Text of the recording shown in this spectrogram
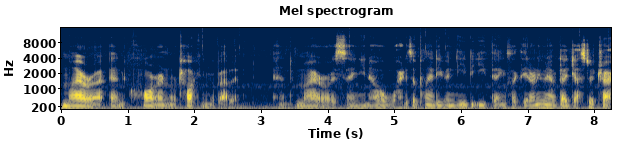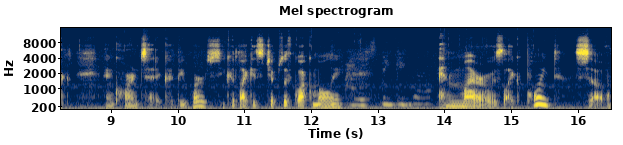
Myra and Corin were talking about it. And Myra was saying, you know, why does a plant even need to eat things? Like, they don't even have digestive tracts. And Corin said it could be worse. He could like his chips with guacamole. I was thinking that. And Myra was like, point. So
